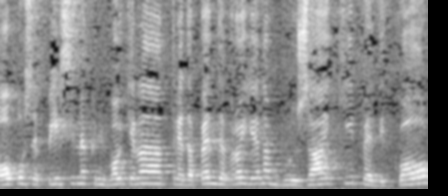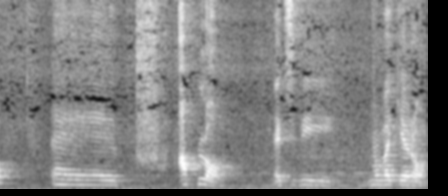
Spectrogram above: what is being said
Όπως επίσης είναι ακριβό και ένα 35 ευρώ για ένα μπλουζάκι παιδικό ε, απλό, έτσι βαμβακερό.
